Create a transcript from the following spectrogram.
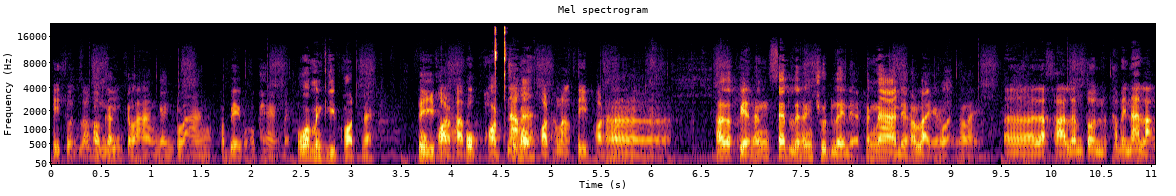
ที่สุดแล้วก็เอากมีลางกลางกลางกลางๆผ้าเบรกมันก็แพงไหมเพราะว่ามันกี่พอร์ตนะสี่พอร์ตครับหกพอร์ตหน้าใช่ไหหมกพอร์ตข้างหลังสี่พอร์ตครับอ่าถ้าจะเปลี่ยนทั้งเซตเลยทั้งชุดเลยเนี่ยข้างหน้าเนี่ยเท่าไหร่ข้างหลังเท่าไหร่เอ่อราคาเริ่มต้นถ้าเป็นหน้าหลัง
